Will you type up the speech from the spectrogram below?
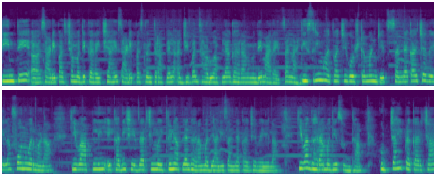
तीन ते साडेपाचच्यामध्ये साडेपाचच्या मध्ये करायची आहे. साडेपाच नंतर आपल्याला अजिबात झाडू आपल्या घरामध्ये मारायचा नाही. तिसरी महत्त्वाची गोष्ट म्हणजेच संध्याकाळच्या वेळेला फोनवर म्हणा किंवा आपली एखादी शेजारची मैत्रिणी आपल्या घरामध्ये आली संध्याकाळच्या वेळेला किंवा घरामध्ये सुद्धा कुठच्याही प्रकारच्या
